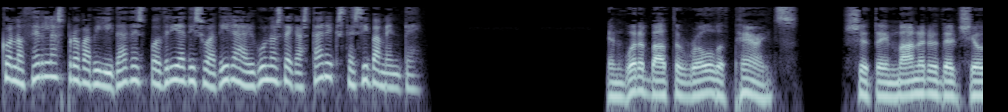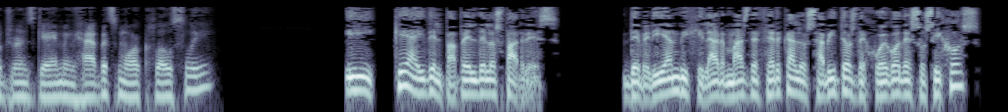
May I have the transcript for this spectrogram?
Conocer las probabilidades podría disuadir a algunos de gastar excesivamente. And what about the role of parents? Should they monitor their children's gaming habits more closely? ¿Y, qué hay del papel de los padres? ¿Deberían vigilar más de cerca los hábitos de juego de sus hijos?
